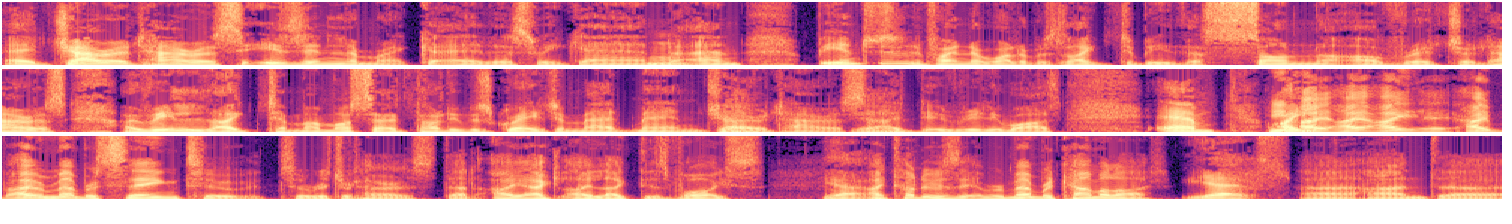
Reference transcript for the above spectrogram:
Uh, Jared Harris is in Limerick uh, this weekend. Hmm. And be interesting to find out what it was like to be the son of Richard Harris. I really liked him. I must say, I thought he was great in Mad Men, Jared Harris. yeah. I, it really was. Um, He, I- I, I, I, I, I remember saying to, to Richard Harris that I, I, I liked his voice. Yeah. I thought it was, remember Camelot? yes. Uh, and uh,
